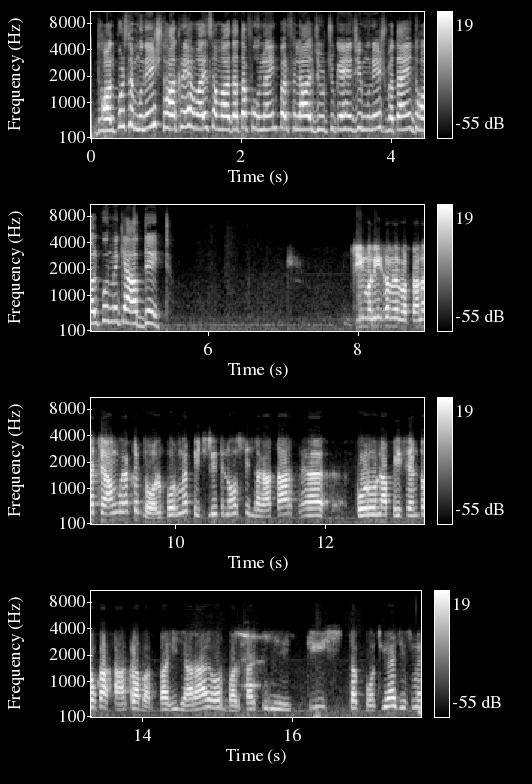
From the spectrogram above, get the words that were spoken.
धौलपुर से मुनेश ठाकरे हमारे संवाददाता फ़ोन लाइन पर फ़िलहाल जुड़ चुके हैं। जी, मुनेश, बताएँ, धौलपुर में क्या अपडेट? जी, मनीषा, मैं बताना चाहूँगा कि धौलपुर में पिछले दिनों से लगातार कोरोना पेशेंटों का आंकड़ा बढ़ता ही जा रहा है और बढ़कर की इक्कीस तक पहुँच गया जिसमें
